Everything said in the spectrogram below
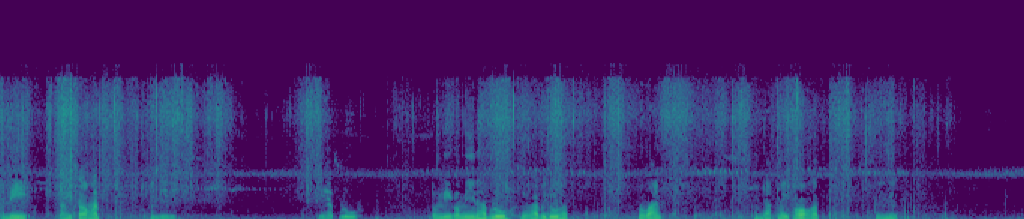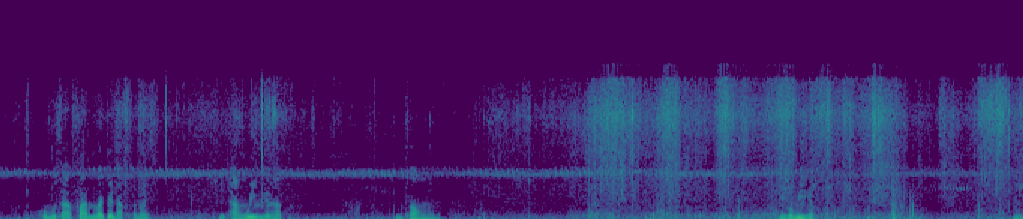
อันนี้หลังที่สองครับ นี่นี่นี่ครับรูตรงนี้ก็มีนะครับรูเดี๋ยวพาไปดูครับ เมื่อวานผมดักไม่พอครับ นี่นี่ผมอุตส่าห์ฟันว่าจะดักซะหน่อย มีทางวิ่งกันนะครับเป็นช่องนะนี่ก็มีครับ นี่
